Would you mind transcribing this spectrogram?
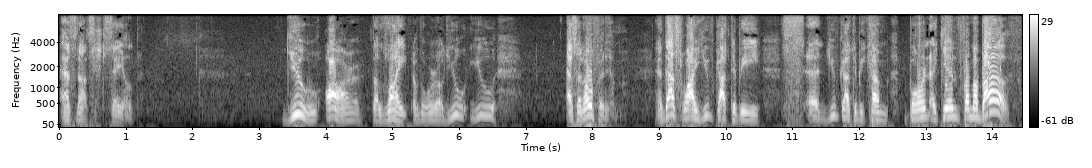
has not sailed. You are the light of the world. You, you, as an Ophanim, and that's why you've got to be, uh, you've got to become born again from above.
